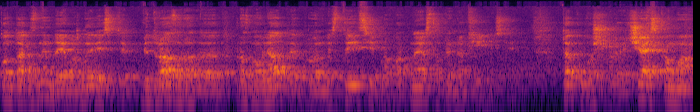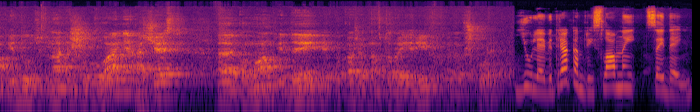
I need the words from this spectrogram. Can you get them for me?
контакт з ним дає можливість відразу е, розмовляти про інвестиції, про партнерство при необхідності. Також часть команд йдуть на інкубування, а часть команд іде, як то кажуть, на вторий рік е, в школі. Юлія Вітряк, Андрій Славний. Цей день.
